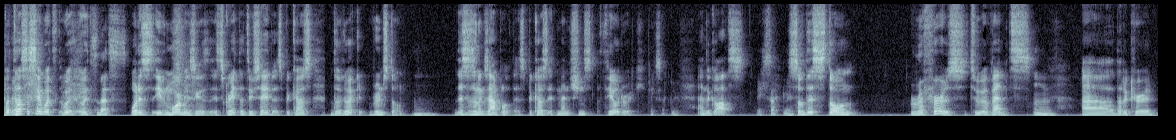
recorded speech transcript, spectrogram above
but that's the same with, with, with so that's what is even more amazing is it's great that you say this because the Rök runestone, this is an example of this because it mentions Theodoric exactly and the Goths. exactly. So this stone refers to events Mm. uh, that occurred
